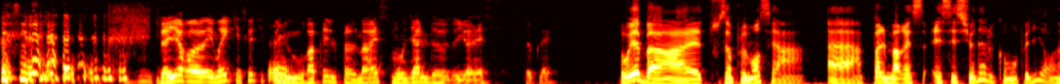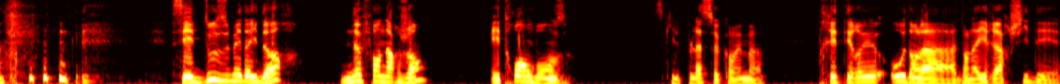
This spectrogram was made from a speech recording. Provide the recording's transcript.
D'ailleurs, euh, Émeric, est-ce que tu peux Ouais. nous rappeler le palmarès mondial de, de Johannes, s'il te plaît? Oui, bah, tout simplement, c'est un, un palmarès exceptionnel, comme on peut dire. c'est 12 médailles d'or, 9 en argent et 3 en bronze. Ce qui le place quand même euh, très très haut dans la, dans la hiérarchie des,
